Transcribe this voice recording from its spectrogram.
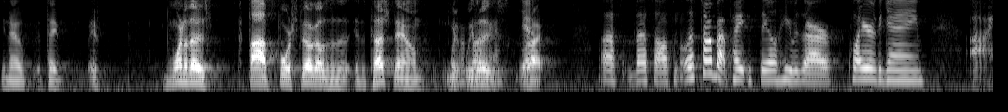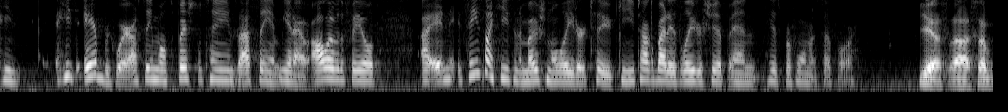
you know, if they if one of those five forced field goals is a, is a touchdown, we, Different we lose. Yeah. Right. That's, that's awesome. Let's talk about Peyton Steele. He was our player of the game. Uh, he's he's everywhere. I see him on special teams. I see him, you know, all over the field. Uh, and it seems like he's an emotional leader too. Can you talk about his leadership and his performance so far? Yes. Uh, so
